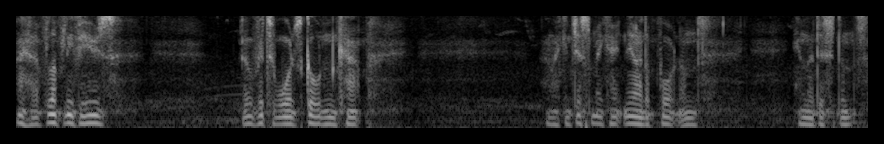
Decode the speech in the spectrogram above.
I have lovely views over towards Golden Cap, and I can just make out the Isle of Portland in the distance.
